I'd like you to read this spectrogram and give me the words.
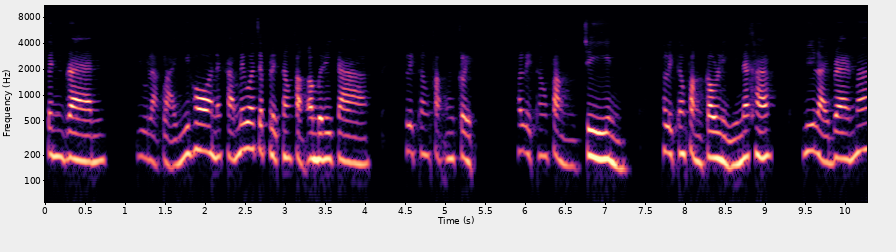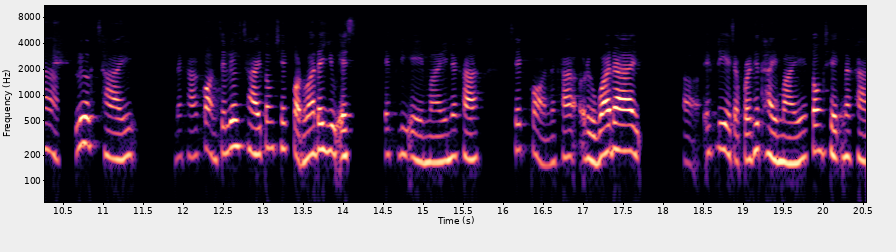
เป็นแบรนด์อยู่หลากหลายยี่ห้อนะคะ ไม่ว่าจะผลิตทางฝั่งอเมริกา ผลิตทางฝั่งอังกฤษ ผลิตทางฝั่งจีน ผลิตทางฝั่งเกาหลีนะคะ มีหลายแบรนด์มากเลือกใช้นะคะ ก่อนจะเลือกใช้ต้องเช็คก่อนว่าได้ US FDA ไหมนะคะ เช็คก่อนนะคะ หรือว่าได้ FDA จากประเทศไทยไหมต้องเช็คนะคะ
